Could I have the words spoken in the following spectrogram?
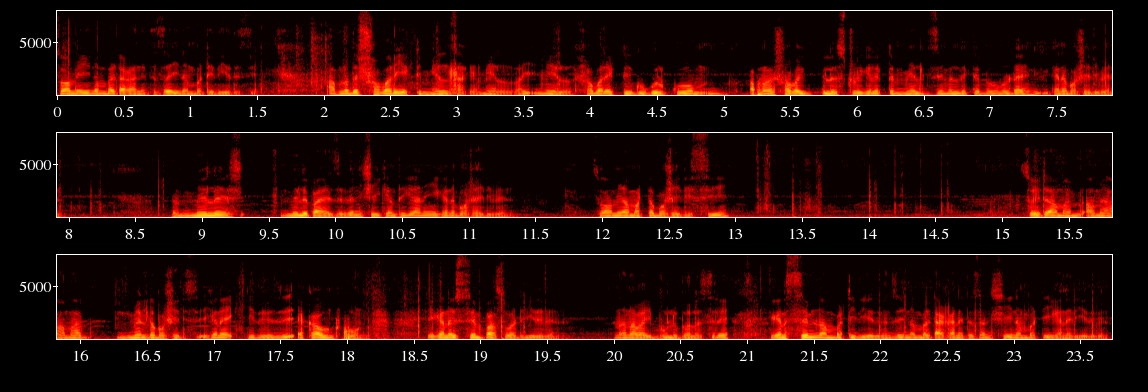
তো আমি এই নাম্বারে টাকা নিতে চাই, এই নাম্বারটি দিয়ে দিচ্ছি আপনাদের সবারই একটি মেল থাকে মেল ভাই মেল সবার একটি গুগল ক্রোম আপনারা সবাই প্লে স্টোরে গেলে একটা মেল জিমেল দেখতে পাবেন, ওটা এখানে বসাই দিবেন। মেলে মেলে পাওয়া যাবেন, সেইখান থেকে আনি এখানে বসাই দিবেন। সো আমি আমারটা বসাই দিচ্ছি সো এটা আমি আমি আমার মেলটা বসাই দিচ্ছি এখানে কী দেবে? যে অ্যাকাউন্ট ফোন এখানে সেম পাসওয়ার্ড দিয়ে দেবেন। না না ভাই, ভুল বলেছে এখানে সেম নাম্বারটি দিয়ে দেবেন। যেই নাম্বার টাকা নিতে চান, সেই নাম্বারটি এখানে দিয়ে দেবেন।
